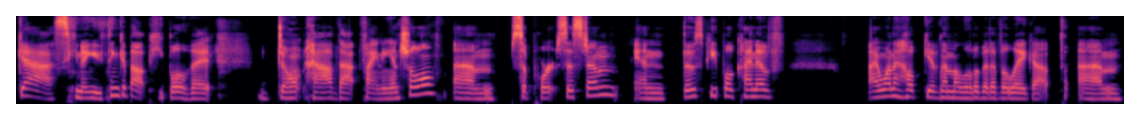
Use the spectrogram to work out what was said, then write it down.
gas. You know, you think about people that don't have that financial um, support system, and those people kind of, I want to help give them a little bit of a leg up. Um,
